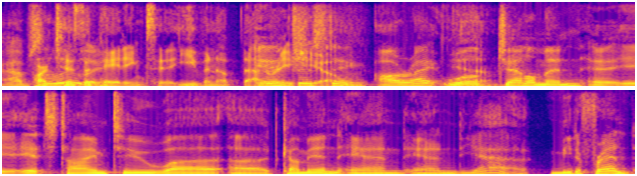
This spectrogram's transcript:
Absolutely. participating to even up that ratio. Interesting. All right. Well, gentlemen, uh, it's time to uh, uh, come in and and yeah, meet a friend,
